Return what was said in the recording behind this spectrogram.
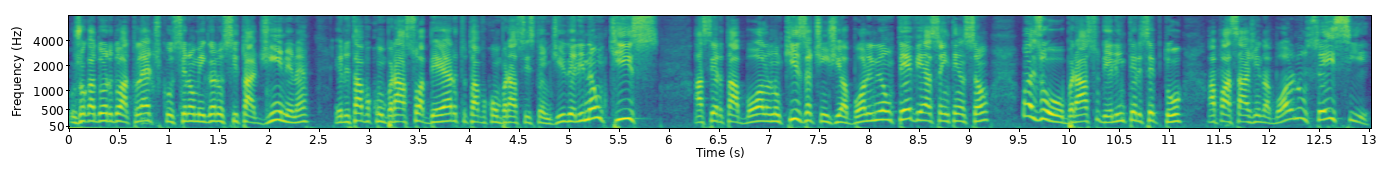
o jogador do Atlético, se não me engano, o Citadini, né? Ele tava com o braço aberto, tava com o braço estendido, ele não quis acertar a bola, não quis atingir a bola, ele não teve essa intenção, mas o braço dele interceptou a passagem da bola. Não sei se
